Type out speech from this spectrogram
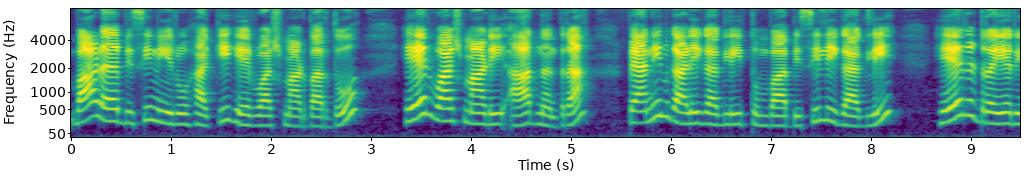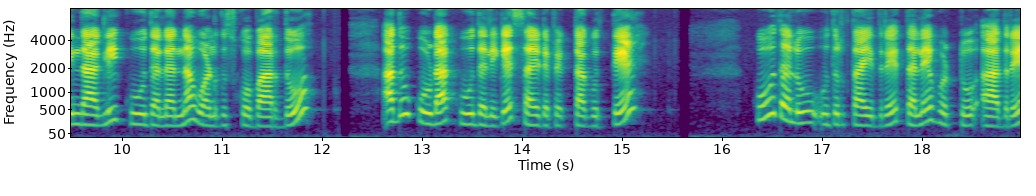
ಭಾಳ ಬಿಸಿ ನೀರು ಹಾಕಿ ಹೇರ್ ವಾಶ್ ಮಾಡಬಾರ್ದು. ಹೇರ್ ವಾಶ್ ಮಾಡಿ ಆದ ನಂತರ ಪ್ಯಾನಿನ ಗಾಳಿಗಾಗಲಿ, ತುಂಬ ಬಿಸಿಲಿಗಾಗಲಿ ಹೇರ್ ಡ್ರೈಯರಿಂದಾಗಲಿ ಕೂದಲನ್ನು ಒಣಗಿಸ್ಕೋಬಾರ್ದು. ಅದು ಕೂಡ ಕೂದಲಿಗೆ ಸೈಡ್ ಎಫೆಕ್ಟ್ ಆಗುತ್ತೆ. ಕೂದಲು ಉದುರ್ತಾ ಇದ್ದರೆ ತಲೆ ಹೊಟ್ಟು ಆದರೆ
